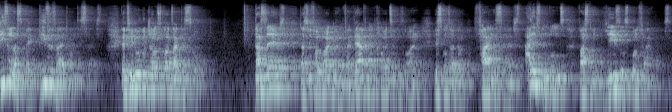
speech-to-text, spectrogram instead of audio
Diesen Aspekt, diese Seite unseres Selbst. Der Theologe John Stott sagt es so. Das Selbst, das wir verleugnen, verwerfen und kreuzigen sollen, ist unser gefallenes Selbst. Alles in uns, was mit Jesus unvereinbar ist.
